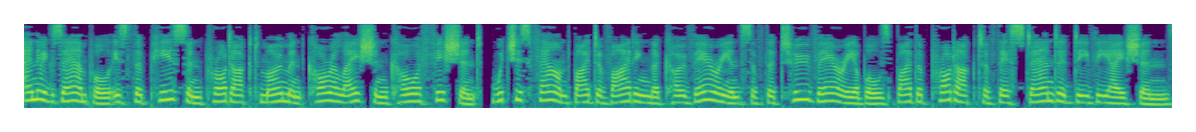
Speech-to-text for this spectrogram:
An example is the Pearson product moment correlation coefficient, which is found by dividing the covariance of the two variables by the product of their standard deviations.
